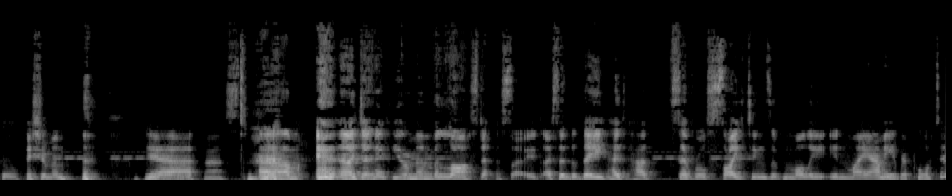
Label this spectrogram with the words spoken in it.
Cool. fisherman. Yeah. um, and I don't know if you remember last episode. I said that they had had several sightings of Molly in Miami reported,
